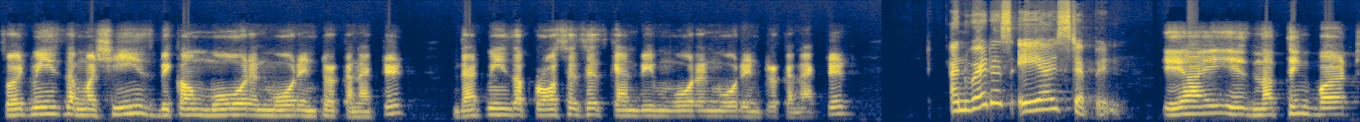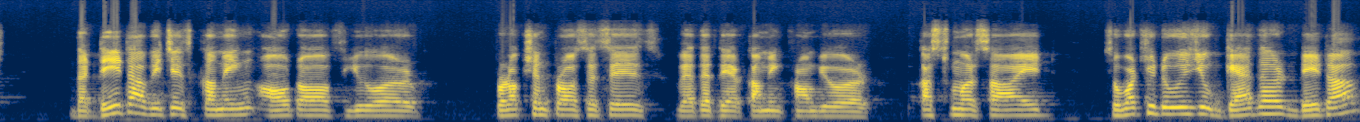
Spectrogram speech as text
So it means the machines become more and more interconnected. That means the processes can be more and more interconnected. And where does AI step in? AI is nothing but the data which is coming out of your production processes, whether they are coming from your customer side. So what you do is you gather data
